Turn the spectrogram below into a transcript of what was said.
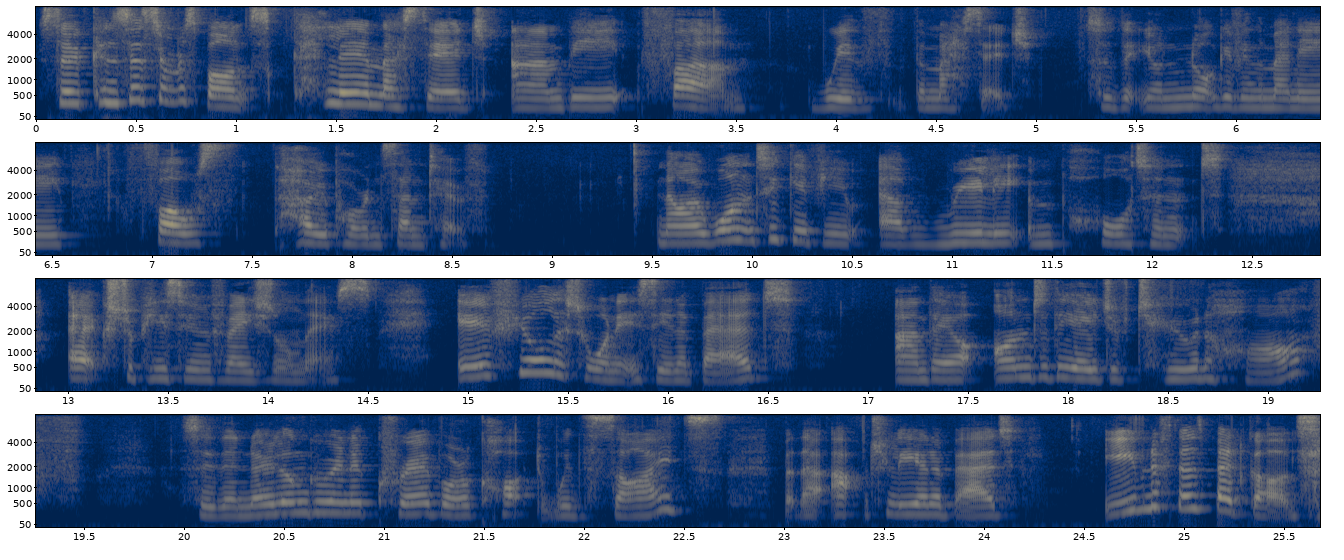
So, consistent response, clear message, and be firm with the message so that you're not giving them any false hope or incentive. Now, I want to give you a really important extra piece of information on this. If your little one is in a bed and they are under the age of two and a half, so they're no longer in a crib or a cot with sides, but they're actually in a bed, even if there's bed guards,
